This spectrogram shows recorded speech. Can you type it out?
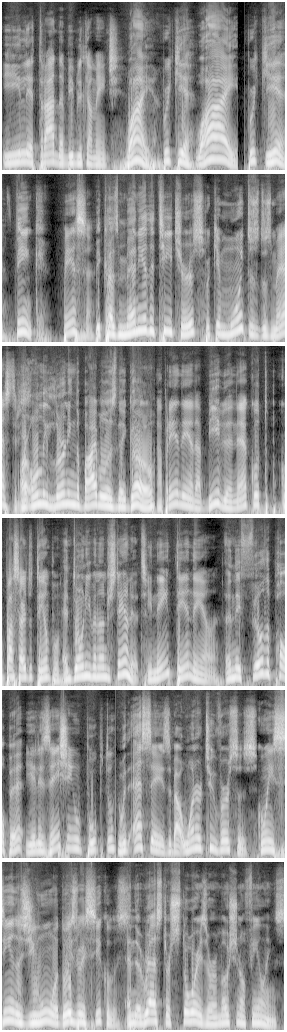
E iletrada biblicamente? Why? Por quê? Why? Por quê? Think. Pensa. Because many of the teachers Porque muitos dos mestres are only learning the Bible as they go aprendem a da Bíblia, né, com, com o passar do tempo and don't even understand it. e nem entendem ela. And they fill the pulpit E eles enchem o púlpito with essays about one or two verses, com ensinos de um ou dois versículos. and the rest are stories or emotional feelings.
